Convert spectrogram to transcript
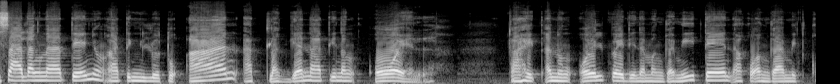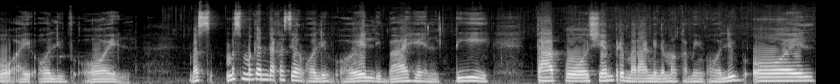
Isa lang natin yung ating lutuan at lagyan natin ng oil. Kahit anong oil pwede namang gamitin. Ako ang gamit ko ay olive oil. Mas mas maganda kasi ang olive oil, 'di ba? Healthy. Tapos, syempre marami naman kaming olive oil.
